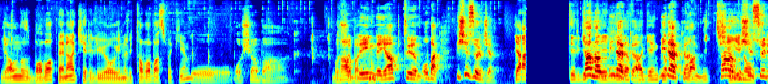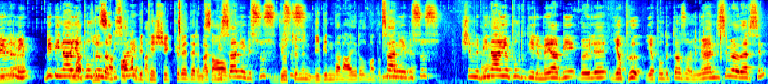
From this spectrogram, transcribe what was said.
Yalnız baba fena keriliyor oyunu. Bir taba bas bakayım. Oo boşa bak. Boşa Top bak. lane'de yaptığım o bak bir şey söyleyeceğim. Git, Tamam, 50 bir dakika, defa gank bir dakika. Ulan bir Tamam bir şey söyleyebilir ya. miyim? Bir bina Ulan yapıldığında insan, bir saniye abi bak, teşekkür ederim bak sağ bir ol. saniye bir sus. Bir sus. Götümün dibinden ayrılmadım. Bir saniye bir ya. sus. Şimdi He. bina yapıldı diyelim veya bir böyle yapı yapıldıktan sonra mühendisi mi översin?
